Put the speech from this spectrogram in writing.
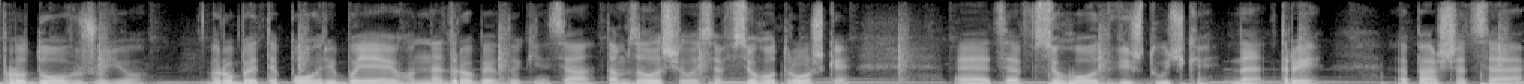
продовжую робити погріб, бо я його не доробив до кінця. Там залишилося всього трошки. Е, Це всього дві штучки, не три. Е, Перше це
